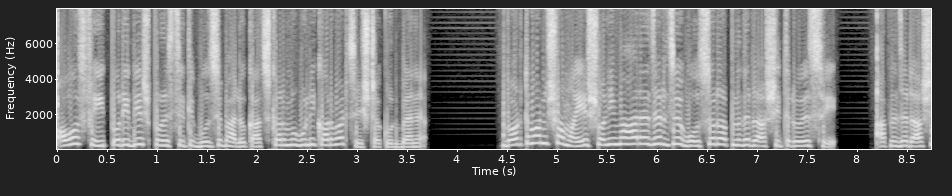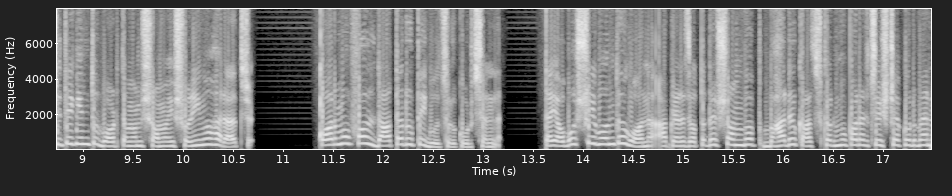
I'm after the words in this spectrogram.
অবশ্যই পরিবেশ পরিস্থিতি বুঝে ভালো কাজকর্মগুলি করবার চেষ্টা করবেন। বর্তমান সময়ে শনি মহারাজের যে গোচর আপনাদের রাশিতে রয়েছে, আপনাদের রাশিতে কিন্তু বর্তমান সময়ে শনি মহারাজ কর্মফল দাতা রূপে গোচর করছেন। তাই অবশ্যই বন্ধুগণ, আপনারা যতটা সম্ভব ভালো কাজকর্ম করার চেষ্টা করবেন।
